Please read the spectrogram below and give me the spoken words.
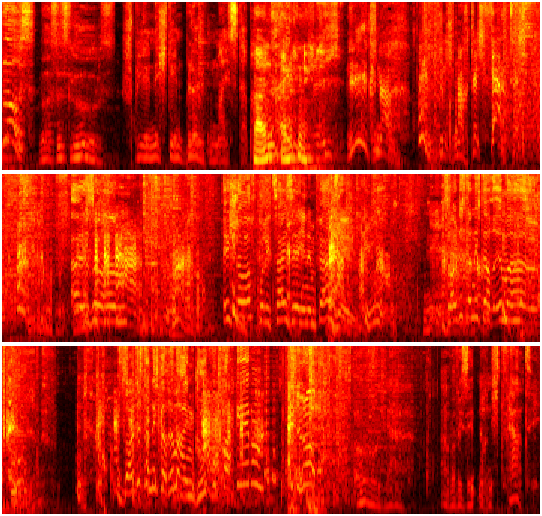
Los! Was ist los? Spiel nicht den blöden Meister. Nein, eigentlich nicht. Lügner! Ich mach dich fertig! Also, ähm. Ich schaue oft Polizeiserien im Fernsehen. Sollte es dann nicht auch immer. Sollte es dann nicht auch immer einen guten Cop geben? Aber wir sind noch nicht fertig.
